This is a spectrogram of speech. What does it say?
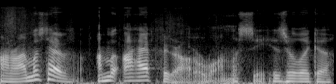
I don't know, I must have, I'm, I have to figure out to run. Let's see. Is there like a...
